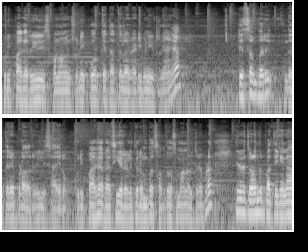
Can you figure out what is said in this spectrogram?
குறிப்பாக ரிலீஸ் பண்ணுவாங்கன்னு சொல்லி போர்க்கை தரத்தில் ரெடி பண்ணிகிட்டு இருக்காங்க. டிசம்பர் இந்த திரைப்படம் ரிலீஸ் ஆயிரும். குறிப்பாக ரசிகர்களுக்கு ரொம்ப சந்தோஷமான ஒரு திரைப்படம். இதில் தொடர்ந்து பார்த்தீங்கன்னா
